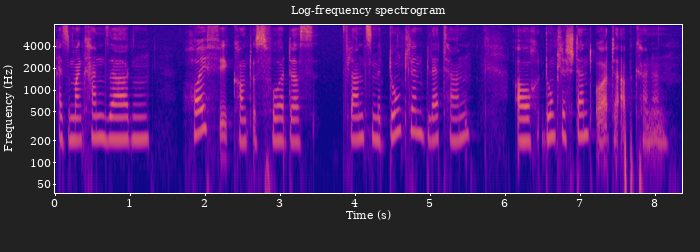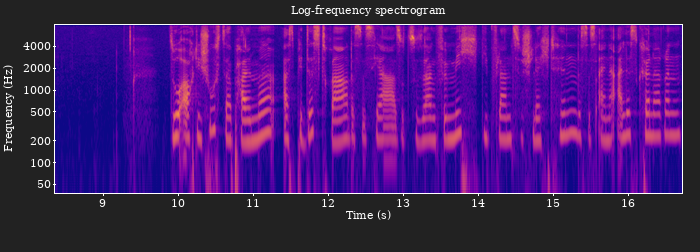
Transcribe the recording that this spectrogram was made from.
Also man kann sagen, häufig kommt es vor, dass Pflanzen mit dunklen Blättern auch dunkle Standorte abkönnen. So auch die Schusterpalme, Aspidistra, das ist ja sozusagen für mich die Pflanze schlechthin. Das ist eine Alleskönnerin.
